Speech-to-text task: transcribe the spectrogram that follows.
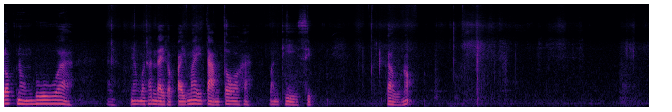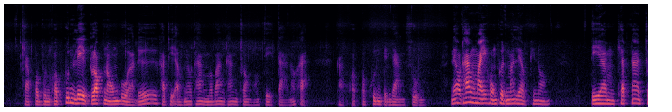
ล็อกนองบัว ยังบ่ทันใดก็ไปไม่ตามต่อค่ะ วันที่สิบเก่าเนาะ กับขอบคุญขอบคุณเลขล็อกหนองบัวเด้อค่ะที่เอาแนวทางมาบ้างทางช่องของเจตาเนาะค่ะกับขอบพระคุณเป็นอย่างสูง แนวทางใหม่ของเพิ่นมาแล้วพี่น้อง เตรียมแคปหน้าจ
